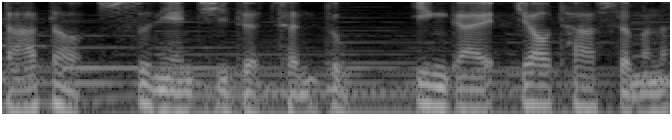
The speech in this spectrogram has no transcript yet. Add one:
达到四年级的程度，应该教他什么呢？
